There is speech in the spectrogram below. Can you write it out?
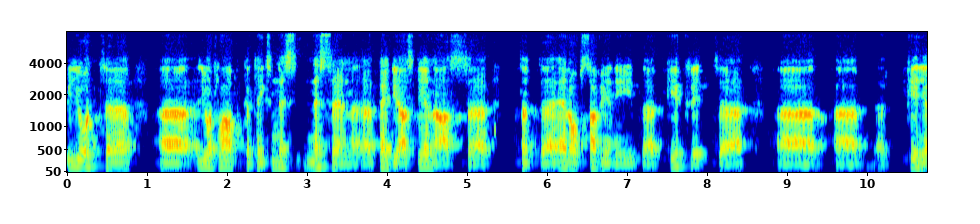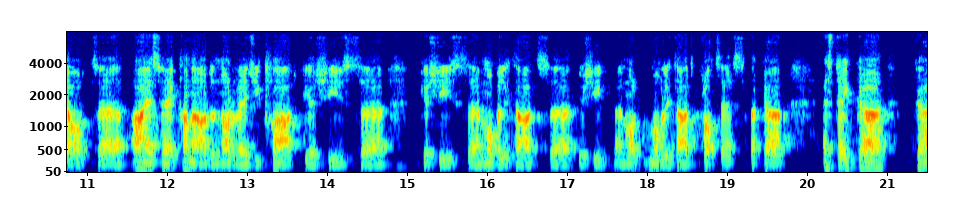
bija ļoti, uh, ļoti labi, ka teiksim, nes, nesen pēdējās dienās uh, tad, uh, Eiropas Savienība piekrit uh, uh, pieļaut uh, ASV, Kanādu un Norvēģiju klāt pie šīs, uh, pie šīs mobilitātes, pie šī mobilitātes procesa. Tā kā es teiktu, ka ka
